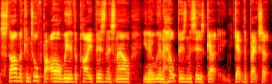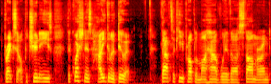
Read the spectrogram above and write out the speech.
Starmer can talk about, oh, we're the party of business now. You know, we're going to help businesses get get the Brexit Brexit opportunities. The question is, how are you going to do it? That's a key problem I have with uh, Starmer, and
